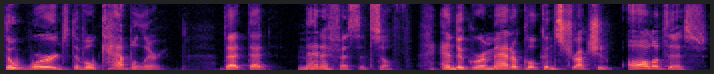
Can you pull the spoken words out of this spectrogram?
the words, the vocabulary that, that manifests itself. And the grammatical construction, all of this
